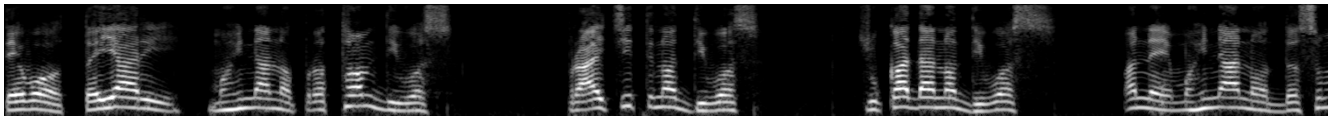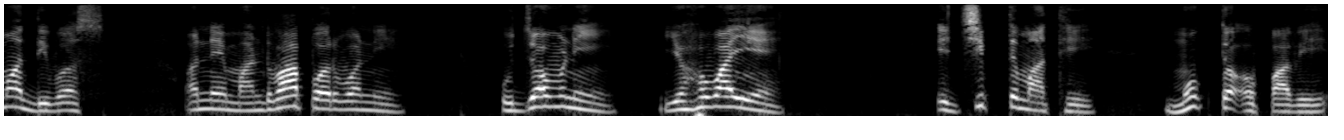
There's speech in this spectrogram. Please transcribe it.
તેઓ તૈયારી મહિનાનો પ્રથમ દિવસ પ્રાયચિતનો દિવસ, ચુકાદાનો દિવસ અને મહિનાનો દસમો દિવસ અને માંડવા પર્વની ઉજવણી યહવાએ ઇજિપ્તમાંથી મુક્ત અપાવી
